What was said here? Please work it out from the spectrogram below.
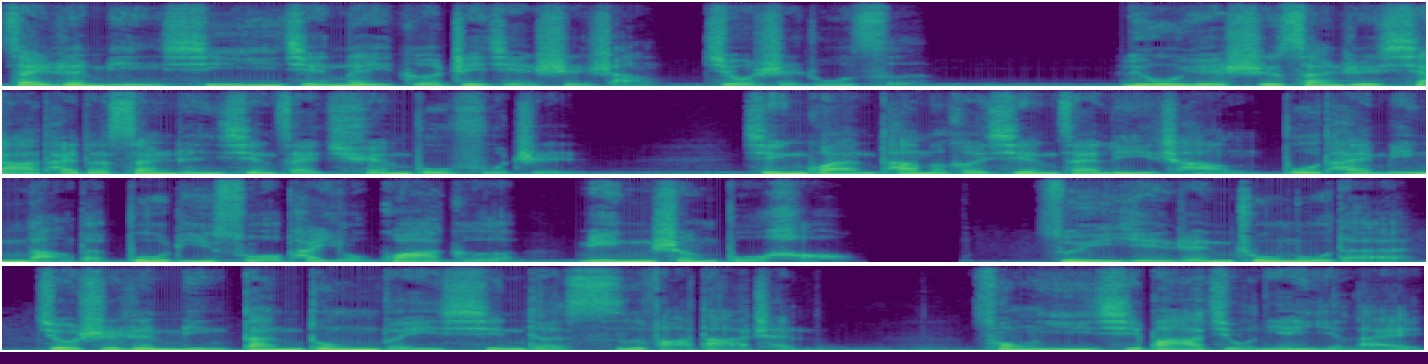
在任命新一届内阁这件事上就是如此。六月十三日下台的三人现在全部复职，尽管他们和现在立场不太明朗的布里索派有瓜葛，名声不好。最引人注目的就是任命丹东为新的司法大臣。从1789年以来，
